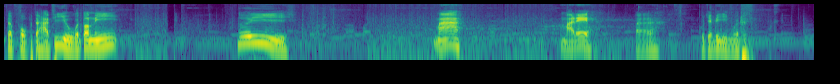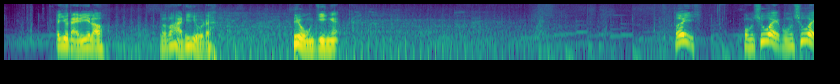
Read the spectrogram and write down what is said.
แต่ผมจะหาที่อยู่กันตอนนี้ เฮ้ย มา มาเด้เออกูจะได้ยิงมันไปอยู่ไหนดีเรา เราต้องหาที่อยู่นะที่อยู่จริงอะ เฮ้ย ผมช่วย ผมช่วย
